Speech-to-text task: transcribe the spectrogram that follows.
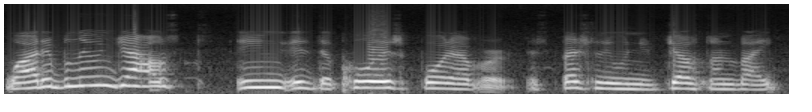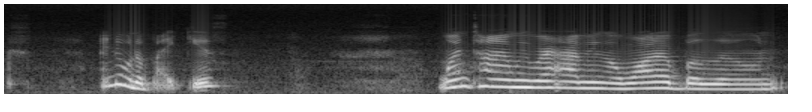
Water balloon jousting is the coolest sport ever, especially when you joust on bikes. I know what a bike is. One time we were having a water balloon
